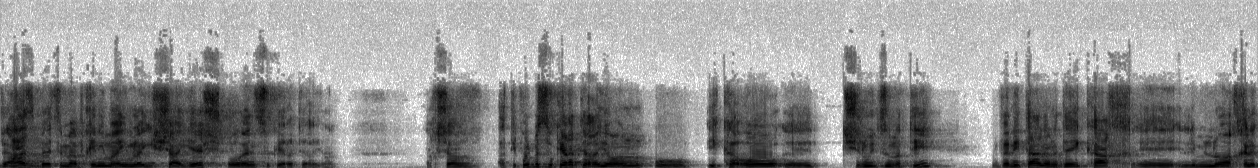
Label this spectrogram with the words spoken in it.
ואז בעצם מאבחנים האם לאישה יש או אין סוכרת הריון. עכשיו, הטיפול בסוכרת הריון הוא עיקרו שינוי תזונתי, וניתן על ידי כך אה, למנוע חלק,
